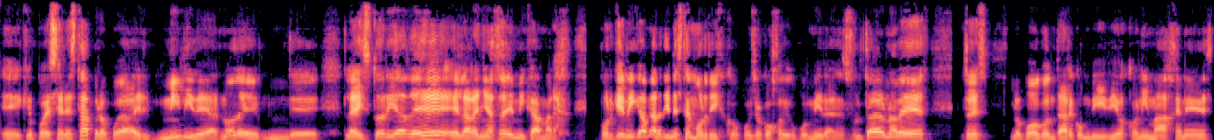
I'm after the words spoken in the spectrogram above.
que puede ser esta, pero puede haber mil ideas, ¿no? De, de la historia del arañazo de mi cámara. ¿Por qué mi cámara tiene este mordisco? Pues yo cojo y digo, pues mira, resulta una vez. Entonces, lo puedo contar con vídeos, con imágenes,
